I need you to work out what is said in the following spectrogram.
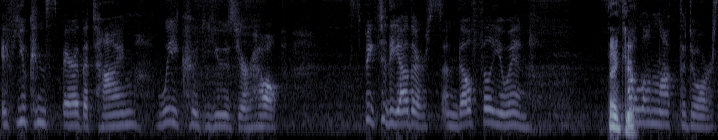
If you can spare the time, we could use your help. Speak to the others, and they'll fill you in. Thank you. I'll unlock the doors.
